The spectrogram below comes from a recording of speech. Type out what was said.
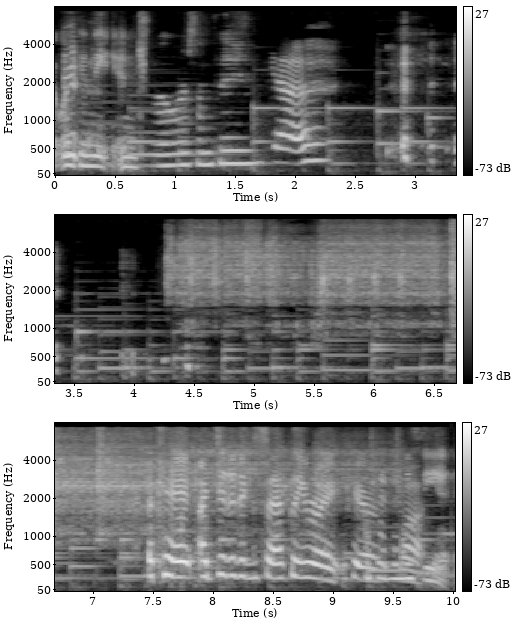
it like in the intro or something? yeah. Okay, I did it exactly right. Here. Okay, let me see it.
